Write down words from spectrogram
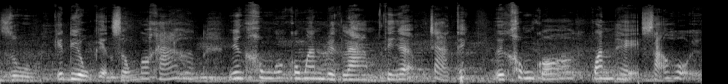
dù cái điều kiện sống có khá hơn nhưng không có công an việc làm thì người ta cũng chả thích rồi không có quan hệ xã hội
